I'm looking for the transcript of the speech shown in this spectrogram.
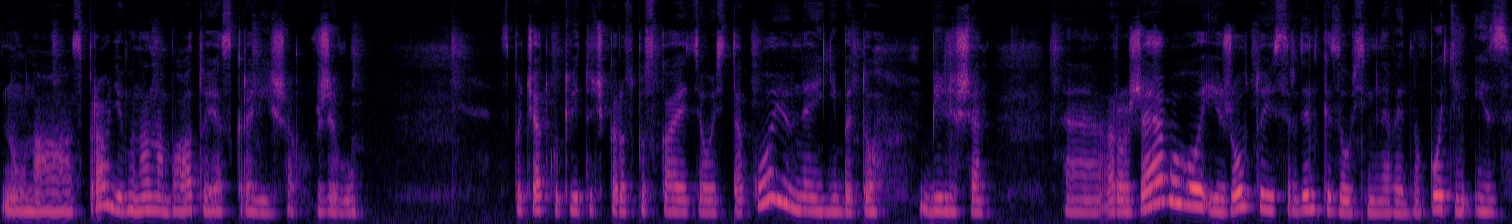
Ну, Насправді вона набагато яскравіша вживу. Спочатку квіточка розпускається ось такою, в неї нібито більше е, рожевого і жовтої серединки зовсім не видно. Потім із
